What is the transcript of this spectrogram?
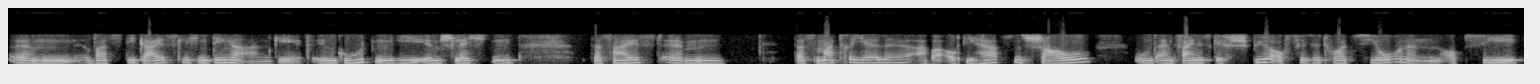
ähm, was die geistlichen Dinge angeht, im Guten wie im Schlechten. Das heißt, ähm, das Materielle, aber auch die Herzensschau und ein feines Gespür auch für Situationen, ob sie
